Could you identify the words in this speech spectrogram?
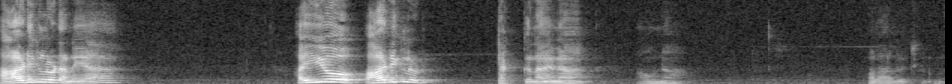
ఆడిగులోడు అన్నయ్య? అయ్యో ఆడిగులోడు టక్కున ఆయన అవునా? అలా ఆలోచుకున్నాను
